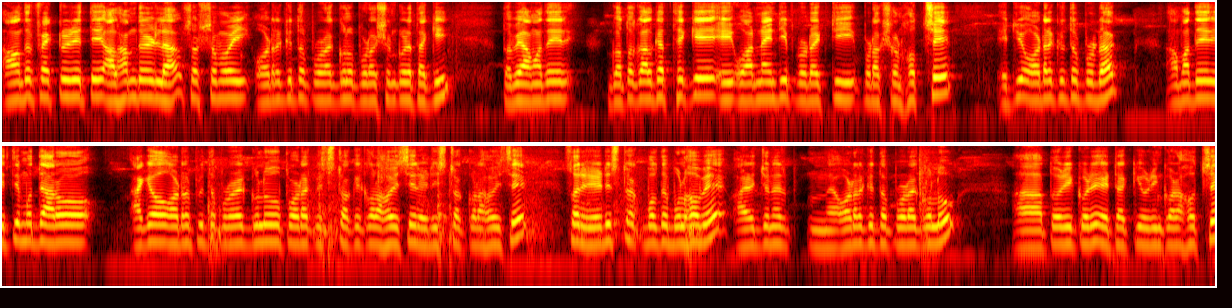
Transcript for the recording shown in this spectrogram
আমাদের ফ্যাক্টরিতে আলহামদুলিল্লাহ সবসময় অর্ডারকৃত প্রোডাক্টগুলো প্রোডাকশন করে থাকি। তবে আমাদের গতকালকার থেকে এই ওয়ান নাইনটি প্রোডাক্টটি প্রোডাকশন হচ্ছে। এটিও অর্ডারকৃত প্রোডাক্ট। আমাদের ইতিমধ্যে আরও আগেও অর্ডারকৃত প্রোডাক্টগুলো প্রোডাক্ট স্টকে করা হয়েছে, রেডি স্টক করা হয়েছে। সরি, রেডি স্টক বলতে ভুল হবে। আরেকজনের অর্ডারকৃত প্রোডাক্টগুলো তৈরি করে এটা কিউরিং করা হচ্ছে।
